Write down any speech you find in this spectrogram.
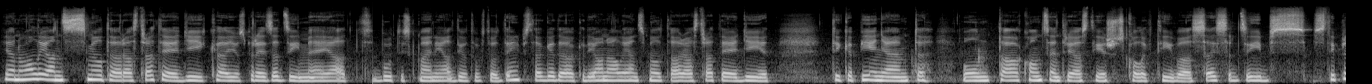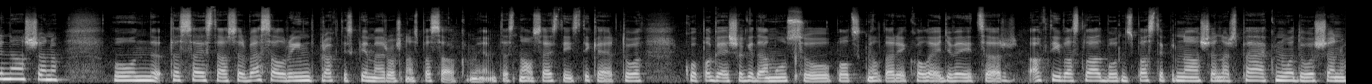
Jā, nu, alianses militārā stratēģija, kā jūs pareizi atzīmējāt, būtiski mainījās 2019. gadā, kad jaunā alianses militārā stratēģija tika pieņemta, un tā koncentrējās tieši uz kolektīvās aizsardzības stiprināšanu. Tas saistās ar veselu rindu praktiski piemērošanās pasākumiem. Tas nav saistīts tikai ar to, ko pagājušā gadā mūsu politiski militārie kolēģi veica ar aktīvās klātbūtnes pastiprināšanu, ar spēku nodošanu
